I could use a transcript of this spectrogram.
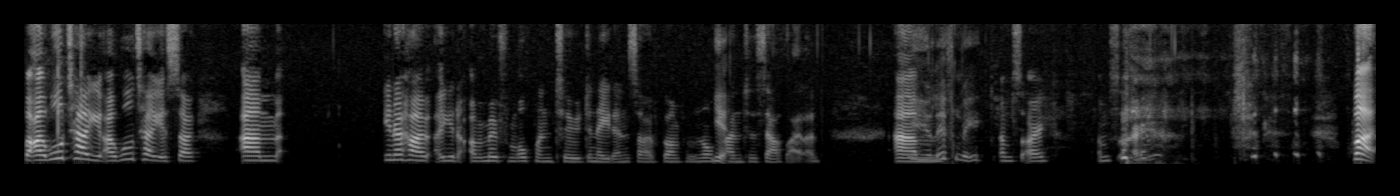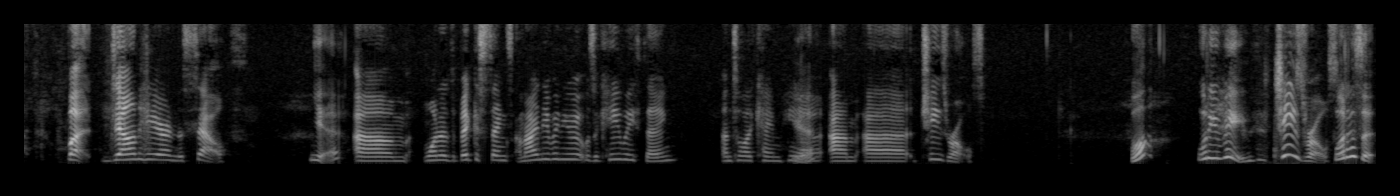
but I will tell you. I will tell you. So, um, you know how I, you know I moved from Auckland to Dunedin, so I've gone from North Yeah. Island to the South Island. Um, you left me. I'm sorry. I'm sorry. but but down here in the south, Yeah. um, one of the biggest things, and I never knew it was a Kiwi thing until I came here. Um, uh, cheese rolls. What? What do you mean? Cheese rolls. What is it?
